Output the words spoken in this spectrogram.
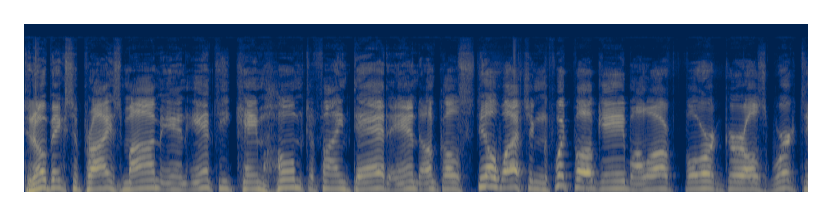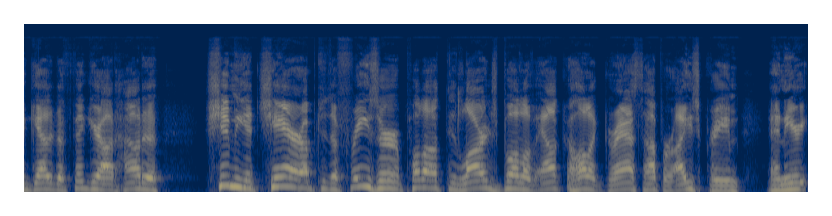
To no big surprise, mom and auntie came home to find dad and uncle still watching the football game while our four girls worked together to figure out how to shimmy a chair up to the freezer, pull out the large bowl of alcoholic grasshopper ice cream, and ear-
